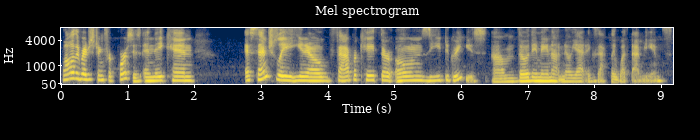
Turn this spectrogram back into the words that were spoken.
while they're registering for courses and they can essentially, you know, fabricate their own Z degrees, um, though they may not know yet exactly what that means.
